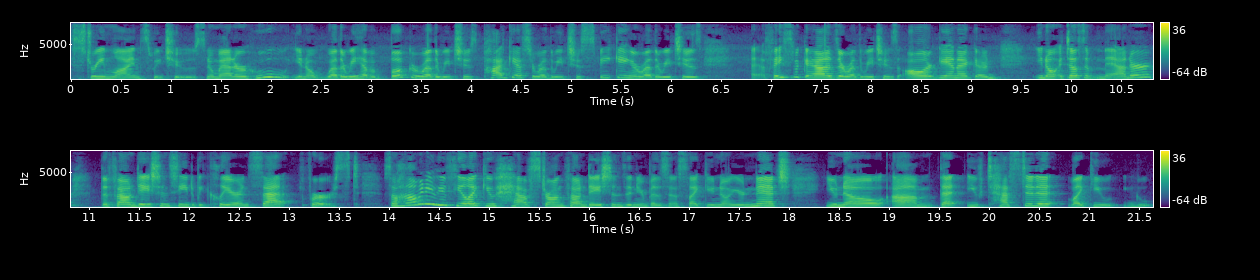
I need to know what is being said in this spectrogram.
streamlines we choose no matter who you know whether we have a book or whether we choose podcast or whether we choose speaking or whether we choose Facebook ads or whether we choose all organic or you know it doesn't matter. The foundations need to be clear and set first. So how many of you feel like you have strong foundations in your business? Like you know your niche you know um, that you've tested it like you, you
